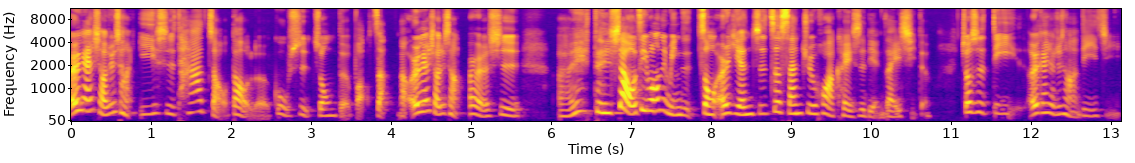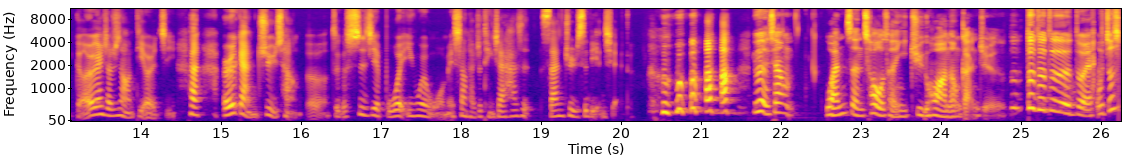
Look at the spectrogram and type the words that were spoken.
儿感小剧场一是他找到了故事中的宝藏，那儿感小剧场二是哎，等一下，我自己忘记名字。总而言之，这三句话可以是连在一起的，就是第一耳感小剧场的第一集，跟耳感小剧场的第二集，和耳感剧场的这个世界不会因为我没上台就停下来，它是三句是连起来的，有点像。完整凑成一句话那种感觉，对对对对对，我就是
